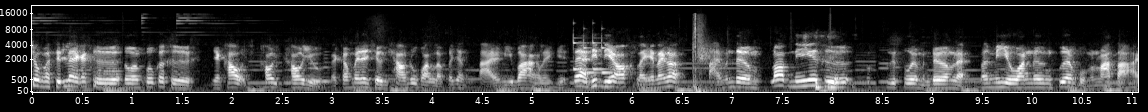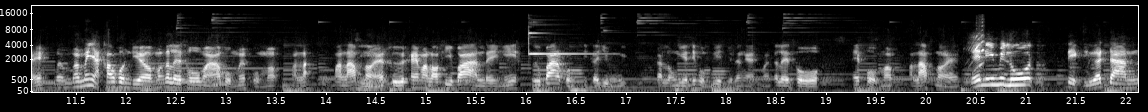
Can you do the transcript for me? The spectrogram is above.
ช่วงอาทิตย์แรกก็คือโดนปุ๊บก็คือยังเข้าเข้าเข้าอยู่ แต่ก็ไม่ได้เชิงเข้าทุกวันหรอกก็ยังสายมีบ้างอะไรอย่างเงี้ยแต่อาทิตย์เดียวหลังจากนั้นก็สายเหมือนเดิม รอบนี้ก็คือก็คือตัวเหมือนเดิมแหละ มันมีอยู่วันหนึ่งเพื่อนผมมันมาสาย มันมันไม่อยากเข้าคนเดียว มันก็เลยโทรมาหาผมให้ผมมามารับมารับหน่อยก็คือให้มารอที่บ้านอะไรอย่างงี้ คือบ้านผมติดกับอยู่ กับโรงเรียนที่ผมเรียนอยู่แล้วไง มันก็เลยโทรให้ผมมามารับหน่อยเอ้นี่ไม่รู้เด็กหรืออาจารย์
